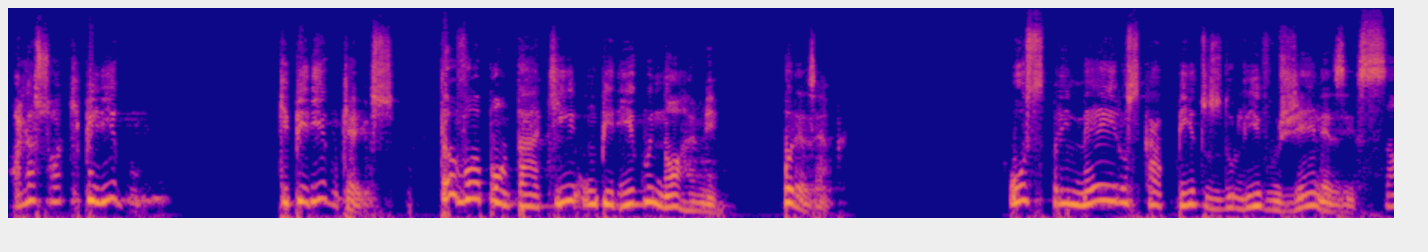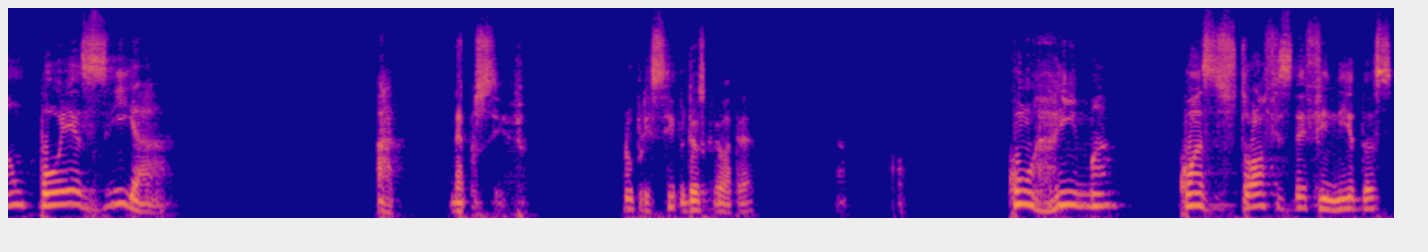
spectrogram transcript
Olha só que perigo. Que perigo que é isso. Então eu vou apontar aqui um perigo enorme. Por exemplo, os primeiros capítulos do livro Gênesis são poesia. Ah, não é possível. No princípio, Deus criou a terra. Com rima, com as estrofes definidas,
